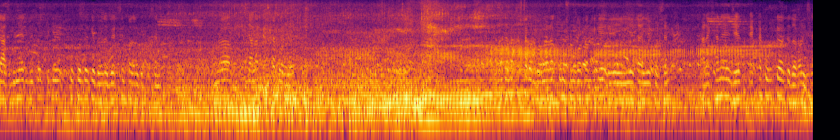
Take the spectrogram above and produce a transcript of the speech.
ডাস্টবিনের ভিতর থেকে কুকুরদেরকে ধরে ভ্যাকসিন প্রদান করতেছেন। আমরা জানার চেষ্টা করব। জানার চেষ্টা করব ওনারা কোন সংগঠন থেকে এই ইয়েটা ইয়ে করছেন। আর এখানে যে একটা কুকুরকে হয়তো ধরা হয়েছে।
